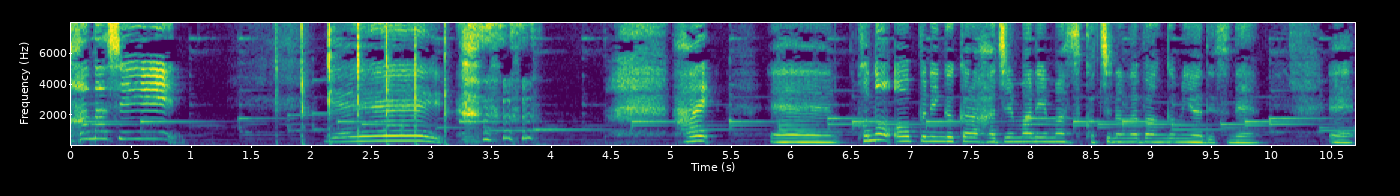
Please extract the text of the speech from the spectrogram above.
話。イエーイ。はい。えー、このオープニングから始まりますこちらの番組はですね、えー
